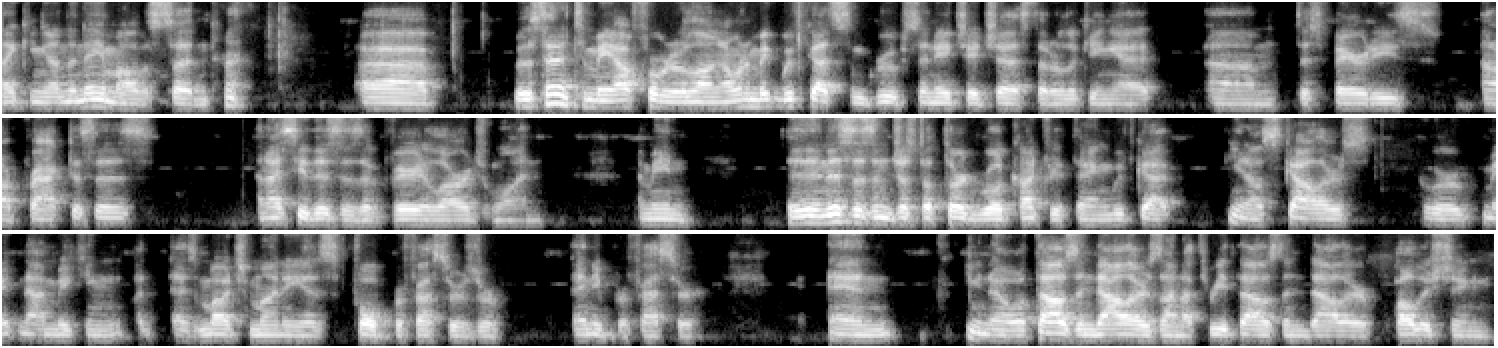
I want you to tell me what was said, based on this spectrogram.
blanking on the name all of a sudden. uh, but send it to me. I'll forward it along. I want to make. We've got some groups in HHS that are looking at um, disparities in our practices and I see this as a very large one. I mean, and this isn't just a third world country thing. We've got, you know, scholars who are not making as much money as full professors or any professor. And, you know, a thousand dollars on a $3,000 publishing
